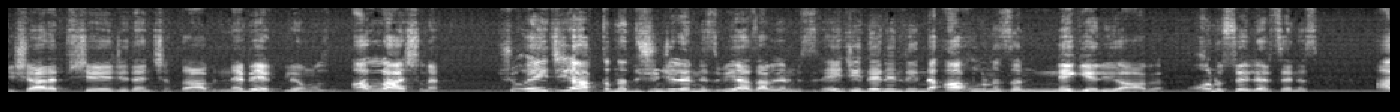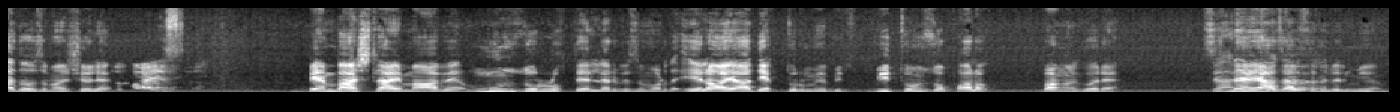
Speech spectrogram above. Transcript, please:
İşaret fişeği Heci'den çıktı abi. Ne bekliyorsunuz? Allah aşkına. Şu Heci hakkında düşüncelerinizi bir yazabilir misiniz? Heci denildiğinde aklınıza ne geliyor abi? Onu söylerseniz. Hadi o zaman şöyle. Ben başlayayım abi. Munzurluk derler bizim orada. El ayağı dek durmuyor. Bir, bir ton zopalık bana göre. Siz Ben ne yazarsınız bilmiyorum.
